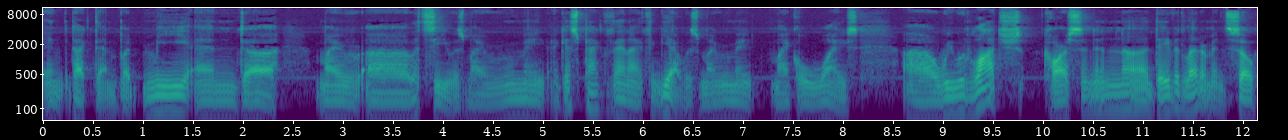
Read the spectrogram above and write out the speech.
in, back then. But me and uh, my, uh, let's see, it was my roommate, I guess back then, I think, yeah, it was my roommate, Michael Weiss. Uh, we would watch Carson and uh, David Letterman. So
